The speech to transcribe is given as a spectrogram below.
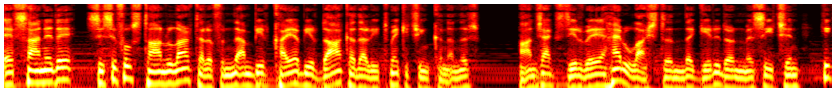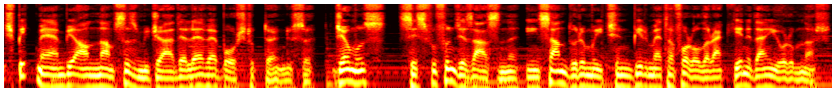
Efsanede Sisyphus tanrılar tarafından bir kaya bir dağa kadar itmek için kınanır ancak zirveye her ulaştığında geri dönmesi için hiç bitmeyen bir anlamsız mücadele ve boşluk döngüsü. Camus, Sisyphus'un cezasını insan durumu için bir metafor olarak yeniden yorumlar.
